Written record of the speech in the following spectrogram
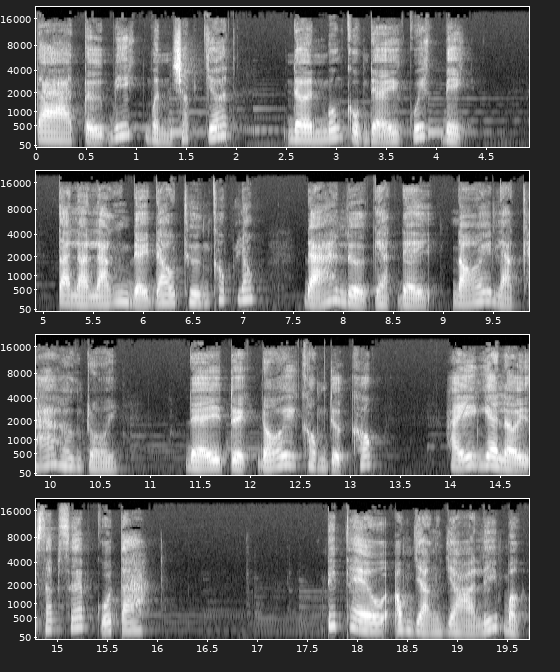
ta tự biết mình sắp chết, nên muốn cùng đệ quyết biệt. Ta là lắng đệ đau thương khóc lóc, đã lừa gạt đệ, nói là khá hơn rồi. Đệ tuyệt đối không được khóc hãy nghe lời sắp xếp của ta. Tiếp theo, ông dặn dò Lý Mật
